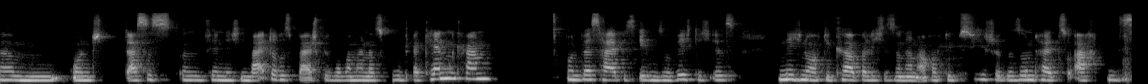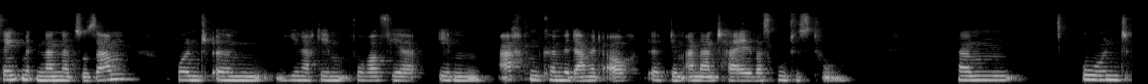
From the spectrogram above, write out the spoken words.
Ähm, und das ist, ähm, finde ich, ein weiteres Beispiel, woran man das gut erkennen kann und weshalb es eben so wichtig ist, nicht nur auf die körperliche, sondern auch auf die psychische Gesundheit zu achten. Das hängt miteinander zusammen und ähm, je nachdem, worauf wir eben achten, können wir damit auch äh, dem anderen Teil was Gutes tun. Ähm, und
